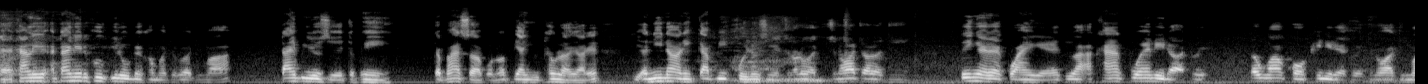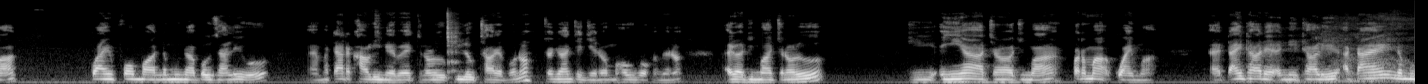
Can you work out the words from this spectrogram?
အဲအခန်းလေးအတိုင်းလေးတစ်ခုပြုလုပ်တဲ့အခါမှာကျွန်တော်တို့ကဒီမှာတိုင်းပြီးလို့ရှိရင်တပင်တပတ်စာပေါ့နော်ပြန်ယူထုတ်လာရတယ်ဒီအနီးနားကနေကပ်ပြီးခွေလို့ရှိရင်ကျွန်တော်တို့ကကျွန်တော်ကကြတော့ဒီသိငယ်တဲ့ coin ရယ်သူကအခန်းကွဲနေတာအတွက်၃၅ခေါ်ဖြစ်နေတဲ့အတွက်ကျွန်တော်ကဒီမှာ coin former နမူနာပုံစံလေးကိုအဲမတတစ်ခေါက်လေးနဲ့ပဲကျွန်တော်တို့ပြုလုပ်ထားတယ်ပေါ့နော်ကျွမ်းကျွမ်းကျင်ကျင်တော့မဟုတ်ဘူးပေါ့ခင်ဗျာနော်အဲ့တော့ဒီမှာကျွန်တော်တို့ဒီအရင်ကကျွန်တော်ဒီမှာပထမ coin မှာ အဲတိုင်းထားတဲ့အနေထားလေးအတိုင်းနမူ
